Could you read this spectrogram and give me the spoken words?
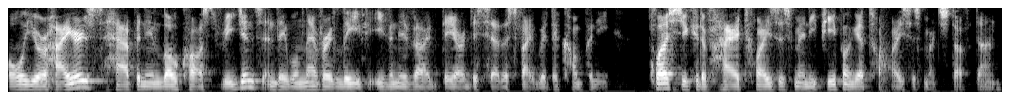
all your hires happen in low cost regions and they will never leave, even if uh, they are dissatisfied with the company. Plus, you could have hired twice as many people and get twice as much stuff done.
